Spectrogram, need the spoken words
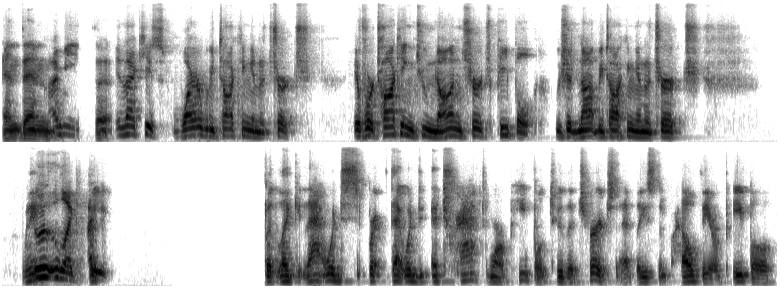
And then I mean, the, in that case, why are we talking in a church? If we're talking to non-church people, we should not be talking in a church. Wait, like I, but like that would spread that would attract more people to the church at least healthier people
